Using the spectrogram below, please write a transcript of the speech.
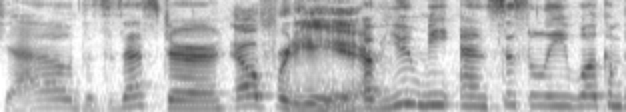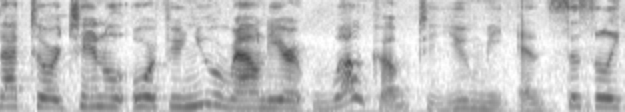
Ciao, this is Eszter. Alfred here. Of You, Me, and Sicily. Welcome back to our channel, or if you're new around here, welcome to You, Me, and Sicily.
